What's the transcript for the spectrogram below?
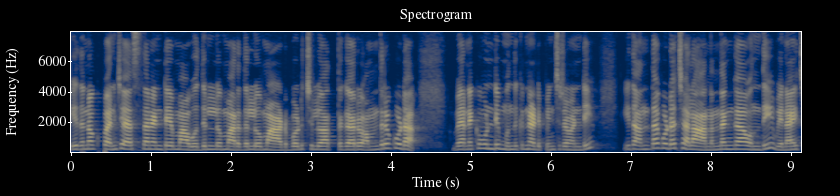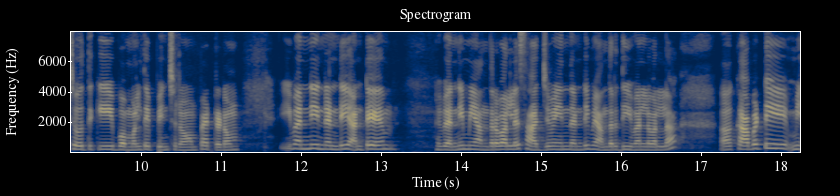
ఏదైనా ఒక పని చేస్తానంటే మా వదులు మరదలు మా ఆడబడుచులు అత్తగారు అందరూ కూడా వెనక ఉండి ముందుకు నడిపించడం అండి. ఇదంతా కూడా చాలా ఆనందంగా ఉంది. వినాయక చవితికి బొమ్మలు తెప్పించడం పెట్టడం ఇవన్నీ అండి అంటే ఇవన్నీ మీ అందరి వల్లే సాధ్యమైందండి. మీ అందరి దీవెనల వల్ల. కాబట్టి మీ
